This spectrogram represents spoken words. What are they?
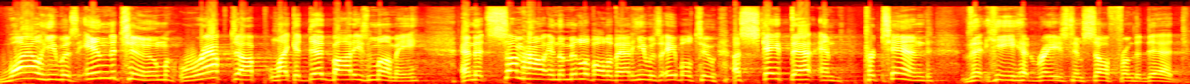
while he was in the tomb, wrapped up like a dead body's mummy, and that somehow in the middle of all of that, he was able to escape that and pretend that he had raised himself from the dead.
